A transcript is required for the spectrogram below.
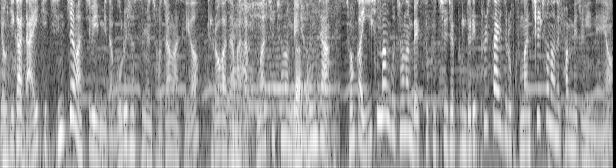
여기가 나이키 진짜 맛집입니다. 모르셨으면 저장하세요. 들어가자마자 97,000원 메뉴. 등장. 정가 20만 9천원 맥스 97 제품들이 풀사이즈로 9만 7천원에 판매 중이네요.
